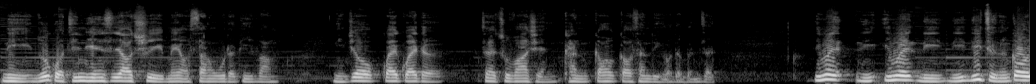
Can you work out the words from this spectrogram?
你如果今天是要去没有山屋的地方，你就乖乖的在出发前看高高山旅游的门诊，因为你因为你你你只能够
